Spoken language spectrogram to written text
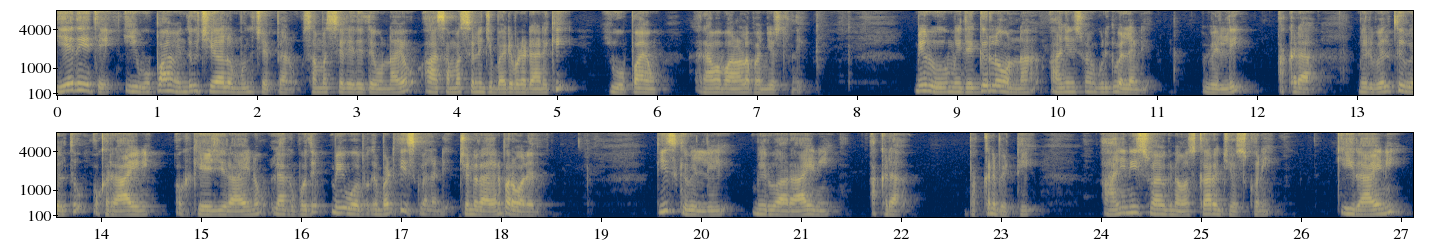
ఏదైతే ఈ ఉపాయం ఎందుకు చేయాలో ముందు చెప్పాను. సమస్యలు ఏదైతే ఉన్నాయో ఆ సమస్యల నుంచి బయటపడడానికి ఈ ఉపాయం రామబాణంలో పనిచేస్తుంది. మీరు మీ దగ్గరలో ఉన్న ఆంజనేయ స్వామి గుడికి వెళ్ళండి. వెళ్ళి అక్కడ మీరు వెళ్తూ వెళ్తూ ఒక రాయిని ఒక కేజీ రాయిను లేకపోతే మీ ఓపికను బట్టి తీసుకువెళ్ళండి. చిన్న రాయని పర్వాలేదు. తీసుకువెళ్ళి మీరు ఆ రాయిని అక్కడ పక్కన పెట్టి ఆంజనేయ స్వామికి నమస్కారం చేసుకొని ఈ రాయిని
